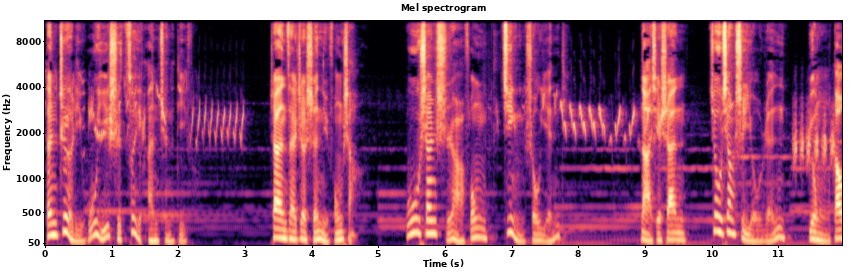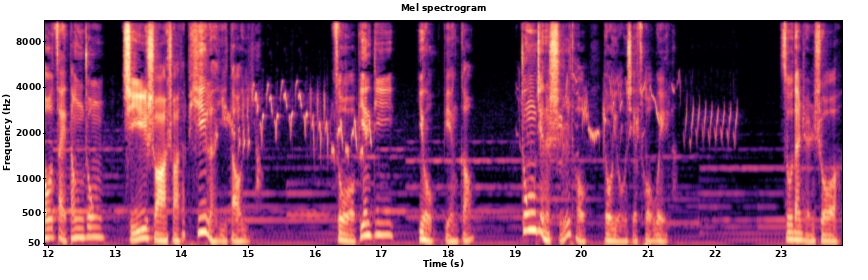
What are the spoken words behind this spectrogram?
但这里无疑是最安全的地方。站在这神女峰上，巫山十二峰尽收眼底。那些山就像是有人用刀在当中齐刷刷地劈了一刀一样，左边低，右边高，中间的石头都有些错位了。苏丹臣说，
